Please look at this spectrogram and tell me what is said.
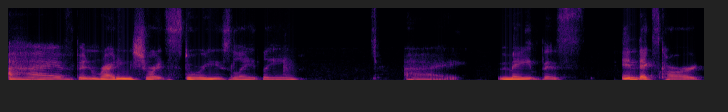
I've been writing short stories lately. I made this index card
